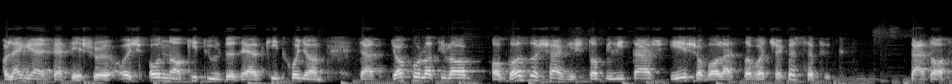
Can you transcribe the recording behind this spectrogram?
a legeltetésről, és onnan kit üldözelt, kit hogyan. Tehát gyakorlatilag a gazdasági stabilitás és a vallásszabadság összefügg. Tehát a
